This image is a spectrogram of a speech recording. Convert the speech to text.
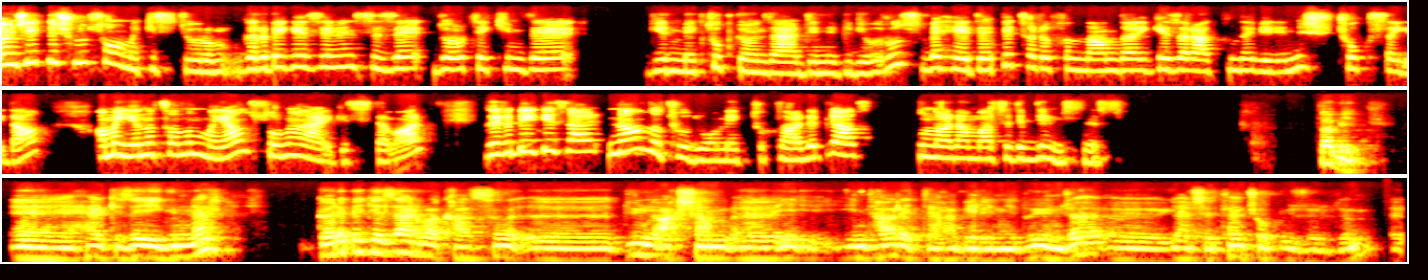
Öncelikle şunu sormak istiyorum. Garibe Gezer'in size 4 Ekim'de bir mektup gönderdiğini biliyoruz ve HDP tarafından da Gezer hakkında verilmiş çok sayıda ama yanıt alınmayan sorun önergesi de var. Garibe Gezer ne anlatıyordu o mektuplarda? Biraz bunlardan bahsedebilir misiniz? Tabii. E, herkese iyi günler. Garibe Gezer vakası e, dün akşam e, intihar etti haberini duyunca e, gerçekten çok üzüldüm. E,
